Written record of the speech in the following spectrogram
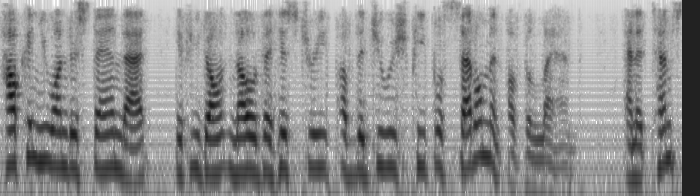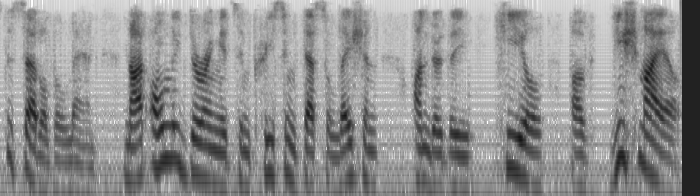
how can you understand that if you don't know the history of the Jewish people's settlement of the land and attempts to settle the land, not only during its increasing desolation under the heel of Yishmael,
